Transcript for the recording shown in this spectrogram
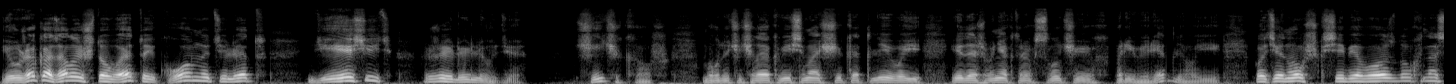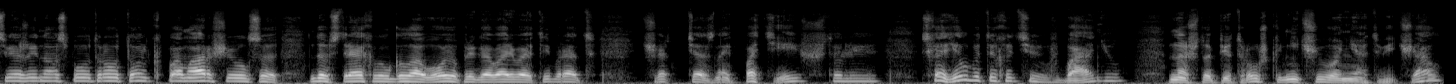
и уже казалось, что в этой комнате лет десять жили люди. Чичиков, будучи человек весьма щекотливый и даже в некоторых случаях привередливый, потянувши к себе воздух на свежий нос поутру, только помарщивался, да встряхивал головою, приговаривая, «Ты, брат, черт тебя знает, потеешь, что ли? Сходил бы ты хоть в баню?» На что Петрушка ничего не отвечал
